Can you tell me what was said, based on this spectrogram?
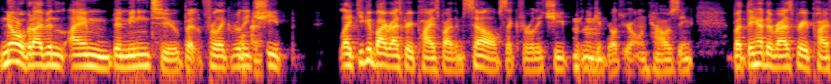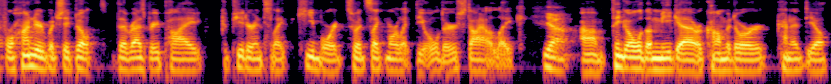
No, but I've been I'm been meaning to, but for like really okay. cheap, like you can buy Raspberry Pis by themselves, like for really cheap, and you can Mhm. build your own housing. But they had the Raspberry Pi 400, which they built the Raspberry Pi computer into like the keyboard, so it's like more like the older style, like Yeah. um, think old Amiga or Commodore kind of deal.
